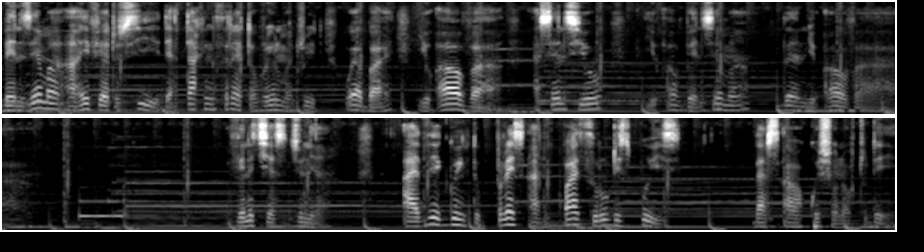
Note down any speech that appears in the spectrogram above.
Benzema, uh, if you are to see the attacking threat of Real Madrid, whereby you have uh, Asensio, you have Benzema, then you have uh, Vinicius Junior. Are they going to press and pass through these boys? That's our question of today.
